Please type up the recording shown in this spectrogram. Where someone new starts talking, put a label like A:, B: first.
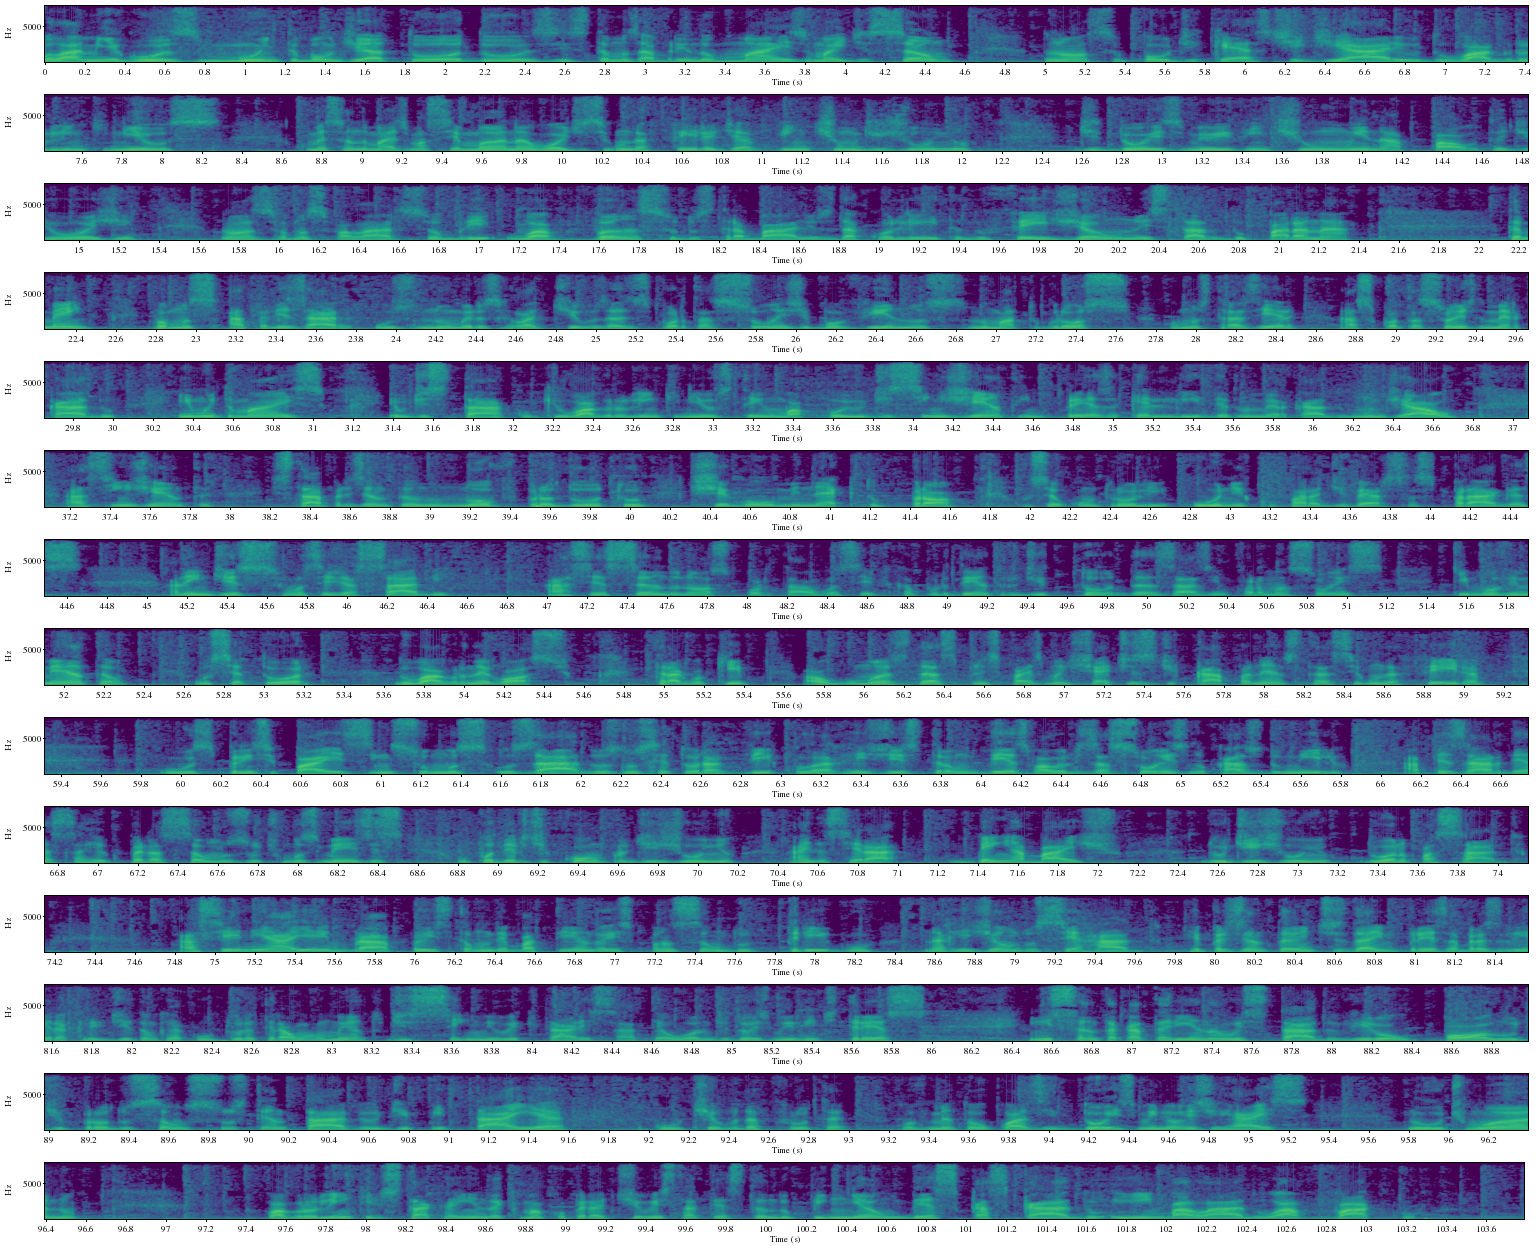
A: Olá, amigos, muito bom dia a todos. Estamos abrindo mais uma edição do nosso podcast diário do AgroLink News. Começando mais uma semana, hoje, segunda-feira, dia 21 de junho de 2021, e na pauta de hoje nós vamos falar sobre o avanço dos trabalhos da colheita do feijão no estado do Paraná. Também vamos atualizar os números relativos às exportações de bovinos no Mato Grosso, vamos trazer as cotações do mercado e muito mais. Eu destaco que o AgroLink News tem o apoio de Singenta, empresa que é líder no mercado mundial. A Singenta está apresentando um novo produto, chegou o Minecto Pro, o seu controle único para diversas pragas. Além disso, você já sabe, acessando o nosso portal você fica por dentro de todas as informações que movimentam o setor do agronegócio. Trago aqui algumas das principais manchetes de capa nesta segunda-feira. Os principais insumos usados no setor avícola registram desvalorizações no caso do milho. Apesar dessa recuperação nos últimos meses, o poder de compra de junho ainda será bem abaixo do de junho do ano passado. A CNA e a Embrapa estão debatendo a expansão do trigo na região do Cerrado. Representantes da empresa brasileira acreditam que a cultura terá um aumento de 100 mil hectares até o ano de 2023. Em Santa Catarina, o estado virou polo de produção sustentável de pitaia. O cultivo da fruta movimentou quase 2 milhões de reais no último ano. O AgroLink destaca ainda que uma cooperativa está testando pinhão descascado e embalado a vácuo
